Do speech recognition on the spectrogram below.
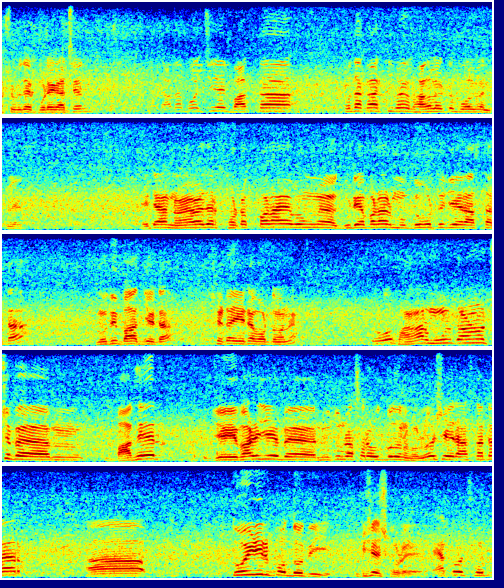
অসুবিধায় পড়ে গেছেন। দাদা বলছি, এই বাঁধটা কোথাকার, কীভাবে ভাঙলো, একটু বলবেন প্লিজ এটা নয়াবাজার ফটকপাড়া এবং গুডিয়াপাড়ার মধ্যবর্তী যে রাস্তাটা, নদী বাঁধ যেটা, সেটাই এটা বর্তমানে। তো ভাঙার মূল কারণ হচ্ছে বাঁধের যে এবারে যে নতুন রাস্তাটা উদ্বোধন হলো সেই রাস্তাটার তৈরির পদ্ধতি বিশেষ করে। এত ছোট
